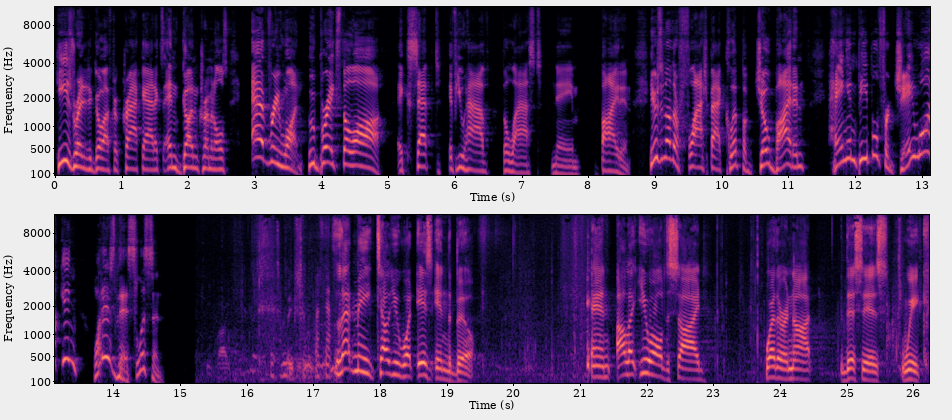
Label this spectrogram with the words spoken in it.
He's ready to go after crack addicts and gun criminals, everyone who breaks the law, except if you have the last name Biden. Here's another flashback clip of Joe Biden hanging people for jaywalking. What is this? Listen. Let me tell you what is in the bill. And I'll let you all decide whether or not this is weak.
